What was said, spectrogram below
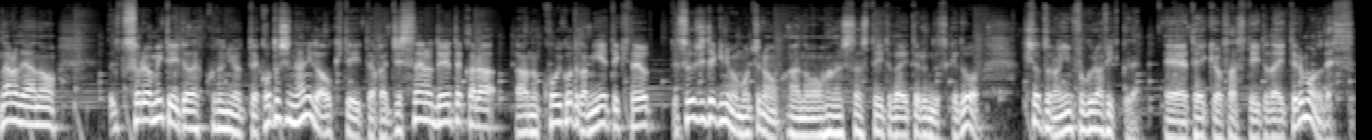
なのであのそれを見ていただくことによって今年何が起きていたか実際のデータからあのこういうことが見えてきたよって数字的にももちろんあのお話しさせていただいてるんですけど一つのインフォグラフィックで、えー提供させていただいてるものです。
